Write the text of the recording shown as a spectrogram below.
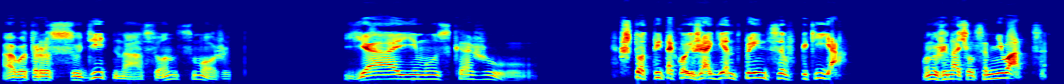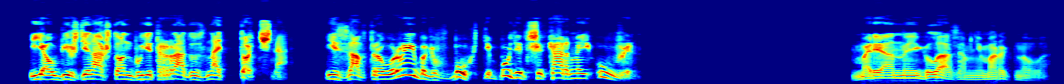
А вот рассудить нас он сможет. Я ему скажу, что ты такой же агент принцев, как и я. Он уже начал сомневаться, и я убеждена, что он будет рад узнать точно. И завтра у рыбок в бухте будет шикарный ужин. Марианна и глазом не моргнула.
